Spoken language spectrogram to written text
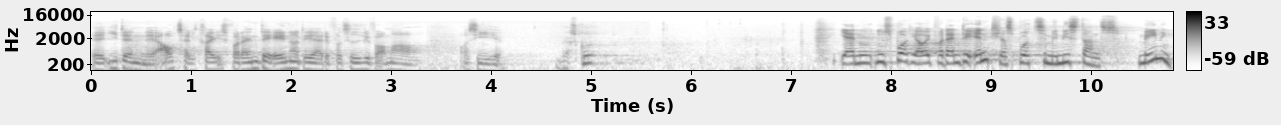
i den aftalekreds. Hvordan det ender, det er det for tidligt for mig at, at sige her. Værsgo. Ja, nu, nu spurgte jeg jo ikke, hvordan det endte. Jeg spurgte til ministerens mening,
